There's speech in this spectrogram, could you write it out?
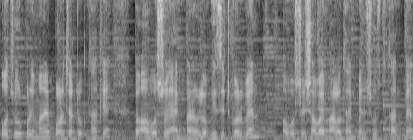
প্রচুর পরিমাণের পর্যটক থাকে। তো অবশ্যই একবার হলেও ভিজিট করবেন। অবশ্যই সবাই ভালো থাকবেন, সুস্থ থাকবেন।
